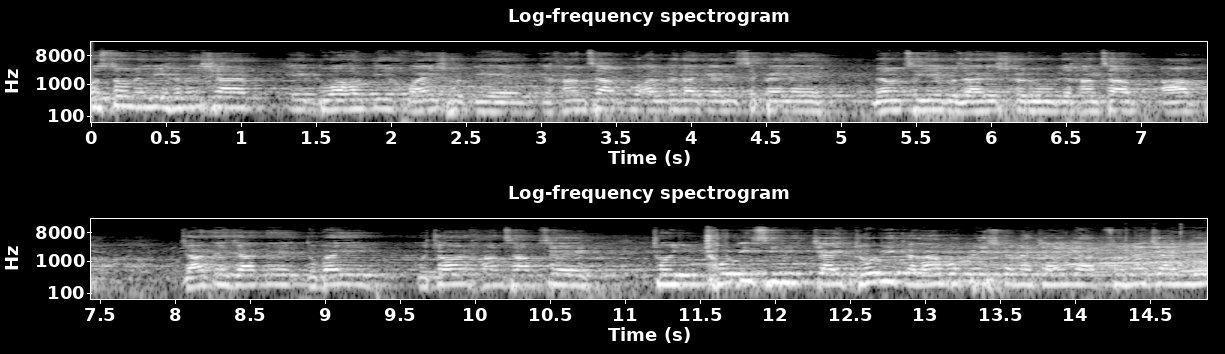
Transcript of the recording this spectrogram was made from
दोस्तों, मेरी हमेशा एक दुआ होती है, ख्वाहिश होती है कि खान साहब को अलविदा कहने से पहले मैं उनसे ये गुजारिश करूँ कि खान साहब, आप जाते जाते दुबई, कुछ और खान साहब से कोई छोटी सी भी, चाहे जो भी कलाम वो पेश करना चाहेंगे, आप सुनना चाहेंगे।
